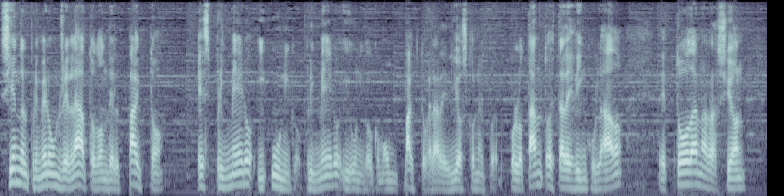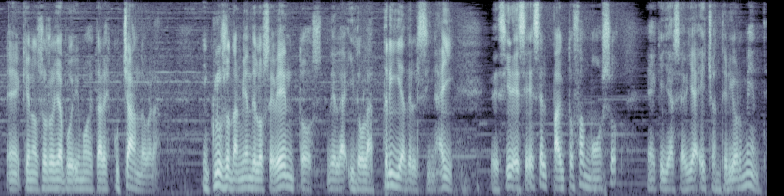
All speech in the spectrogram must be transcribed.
siendo el primero un relato donde el pacto es primero y único, primero y único, como un pacto ¿verdad? de Dios con el pueblo. Por lo tanto, está desvinculado de toda narración eh, que nosotros ya pudimos estar escuchando, ¿verdad? Incluso también de los eventos, de la idolatría del Sinaí. Es decir, ese es el pacto famoso eh, que ya se había hecho anteriormente.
